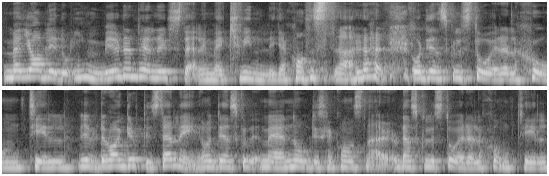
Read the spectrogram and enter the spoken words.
men jag blev då inbjuden till en utställning med kvinnliga konstnärer och den skulle stå i relation till, det var en grupputställning och den skulle, med nordiska konstnärer och den skulle stå i relation till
